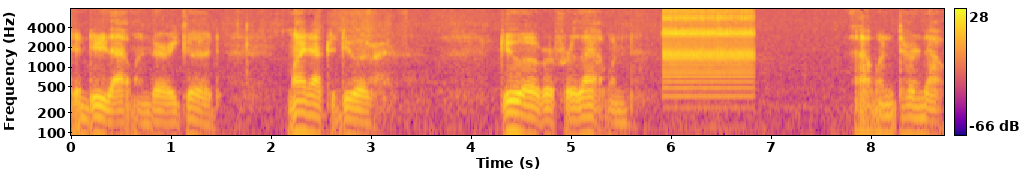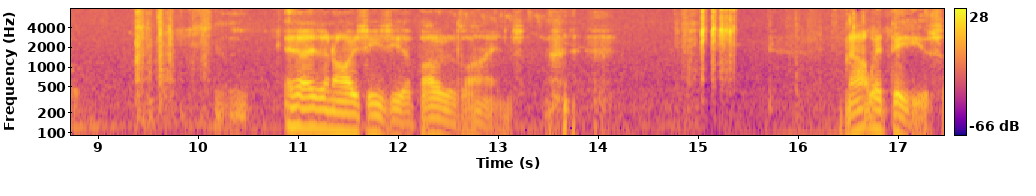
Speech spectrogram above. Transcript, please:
Didn't do that one very good. Might have to do a do-over for that one. That one turned out. It isn't always easy to follow the lines. Not with these.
